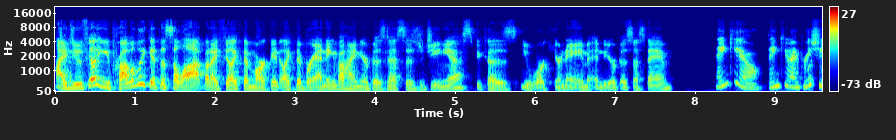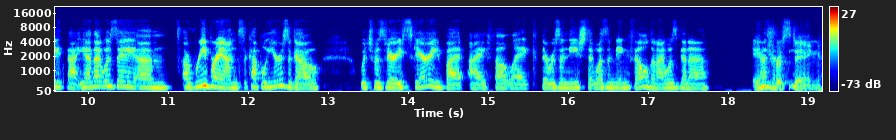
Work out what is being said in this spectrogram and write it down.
I do feel like you probably get this a lot, but I feel like the market, like the branding behind your business is genius because you work your name into your business name. Thank you. Thank you. I appreciate that. Yeah, that was a um a rebrand a couple years ago, which was very scary, but I felt like there was a niche that wasn't being filled and I was going to Interesting.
